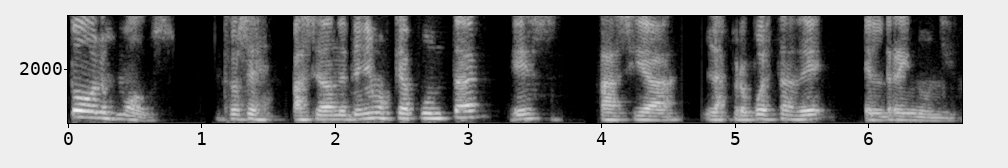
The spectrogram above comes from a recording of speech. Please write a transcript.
todos los modos. Entonces, hacia donde tenemos que apuntar es hacia las propuestas del el Reino Unido.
